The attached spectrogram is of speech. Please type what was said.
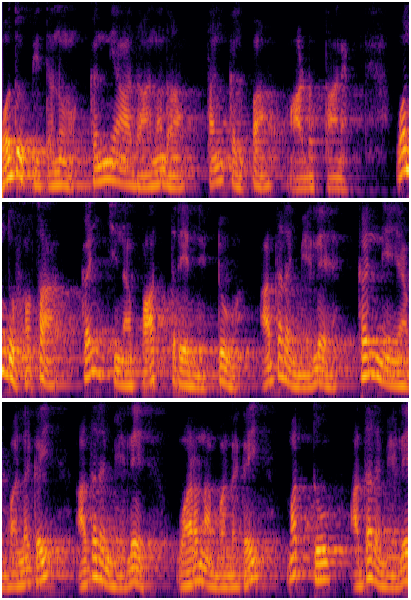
ವಧುಪಿತನು ಕನ್ಯಾದಾನದ ಸಂಕಲ್ಪ ಮಾಡುತ್ತಾನೆ. ಒಂದು ಹೊಸ ಕಂಚಿನ ಪಾತ್ರೆಯನ್ನಿಟ್ಟು ಅದರ ಮೇಲೆ ಕನ್ಯೆಯ ಬಲಗೈ ಅದರ ಮೇಲೆ ವರನ ಬಲಗೈ ಮತ್ತು ಅದರ ಮೇಲೆ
